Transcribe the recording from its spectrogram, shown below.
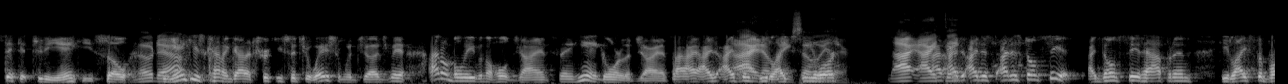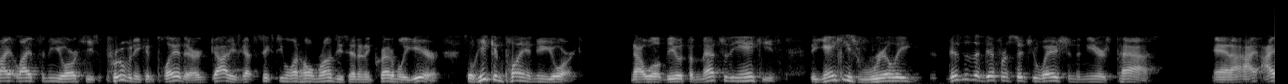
stick it to the Yankees. So no the Yankees kind of got a tricky situation with Judge. Man, I don't believe in the whole Giants thing. He ain't going to the Giants. I I, I think I he likes think so New York. Either. I, I think I, I, just I just don't see it. I don't see it happening. He likes the bright lights in New York. He's proven he can play there. God, he's got 61 home runs. He's had an incredible year, so he can play in New York. Now, will it be with the Mets or the Yankees? The Yankees really. This is a different situation than years past, and I, I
